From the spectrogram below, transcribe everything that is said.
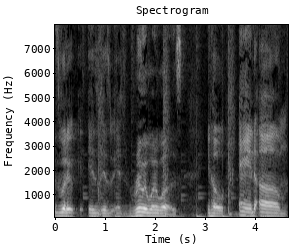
is what it is is is really what it was. You know, and um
